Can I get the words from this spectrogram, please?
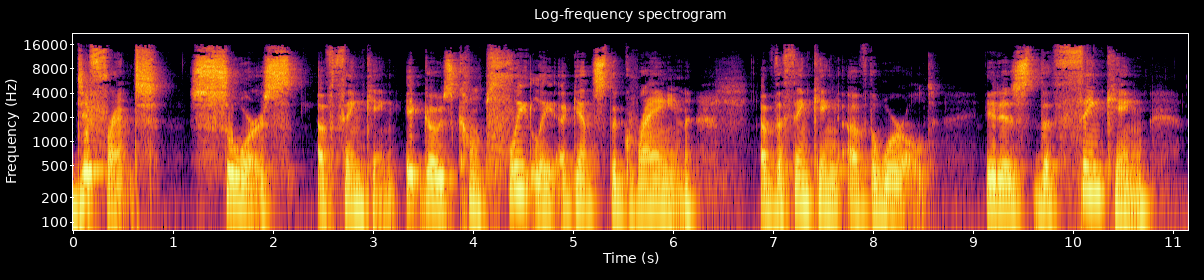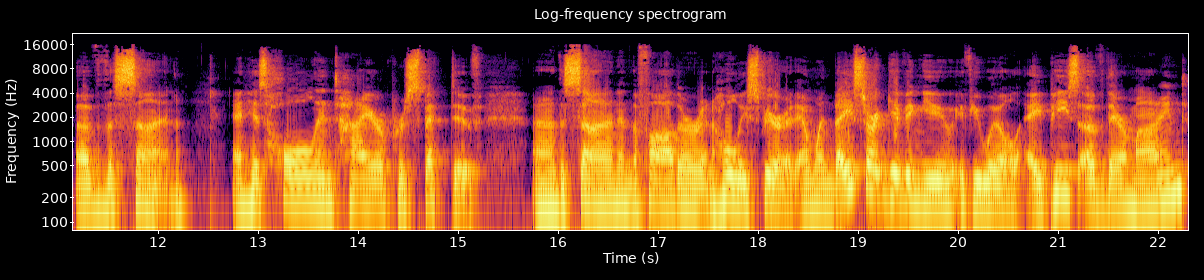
different source of thinking. It goes completely against the grain of the thinking of the world. It is the thinking of the Son and his whole entire perspective. Uh, the Son and the Father and Holy Spirit. And when they start giving you, if you will, a piece of their mind,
